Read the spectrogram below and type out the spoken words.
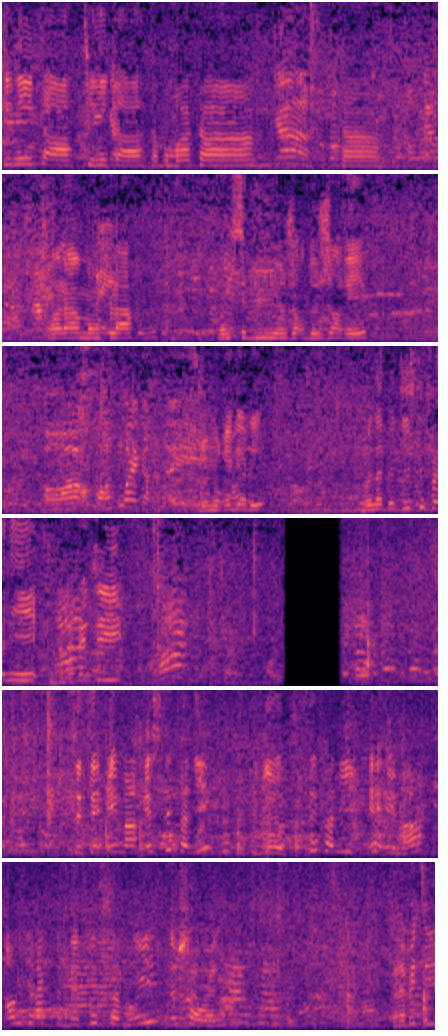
Tinika, Tinika, Kapumaka. Ah. Voilà mon plat. Donc c'est du un genre de jarret. ขอขอถ้วยกับไอ้ Je vais me régaler. Bon appétit Stéphanie. Bon appétit C'était Emma et Stéphanie, ou plutôt Stéphanie et Emma, en direct de Koh Samui de Shawen. Bon appétit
